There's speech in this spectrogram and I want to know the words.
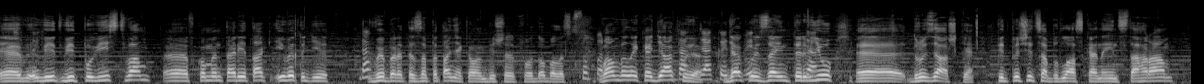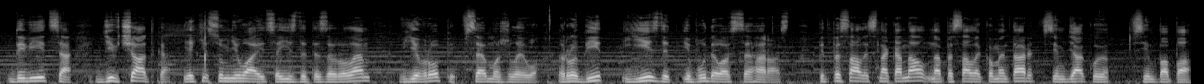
е, від, відповість вам е, в коментарі. Так, і ви тоді. Да. Виберете запитання, яке вам більше сподобалось. Супер. Вам велике дякую. Да, дякую тобі. за інтерв'ю. Е, друзяшки, підпишіться, будь ласка, на інстаграм. Дивіться, дівчатка, які сумніваються їздити за рулем в Європі, все можливо. Робіть, їздіть і буде у вас все гаразд. Підписались на канал, написали коментар. Всім дякую, всім па-па.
